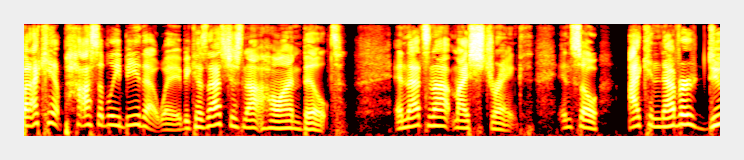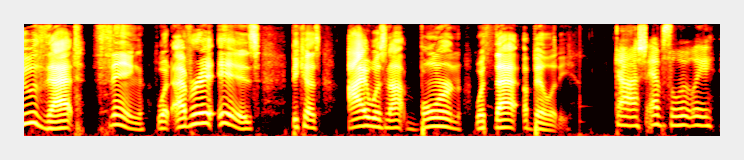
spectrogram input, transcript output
but I can't possibly be that way because that's just not how I'm built and that's not my strength. And so I can never do that thing, whatever it is, because I was not born with that ability. Gosh, absolutely.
